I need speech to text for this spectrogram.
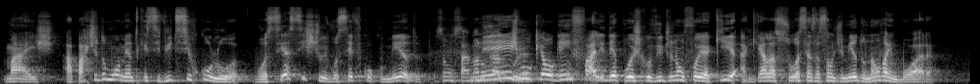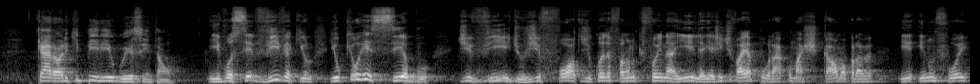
mas a partir do momento que esse vídeo circulou, você assistiu e você ficou com medo, você não sai mesmo que alguém fale depois que o vídeo não foi aqui, aquela sua sensação de medo não vai embora. Cara, olha que perigo isso então. E você vive aquilo. E o que eu recebo de vídeos, de fotos, de coisa falando que foi na ilha, e a gente vai apurar com mais calma para e, e não foi.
